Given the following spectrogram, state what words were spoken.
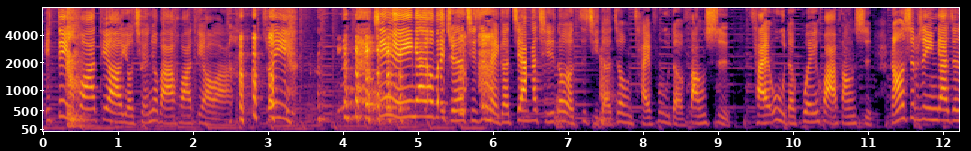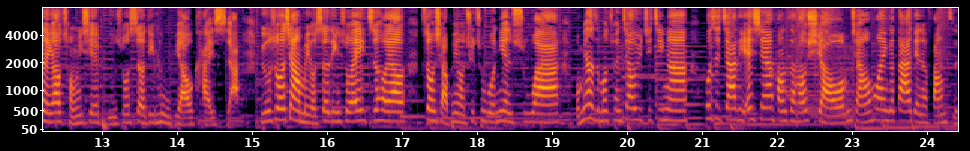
一定花掉，有钱就把它花掉啊。所以，青云应该会不会觉得，其实每个家其实都有自己的这种财富的方式？财务的规划方式，然后是不是应该真的要从一些，比如说设定目标开始啊？比如说像我们有设定说，哎，之后要送小朋友去出国念书啊，我们要怎么存教育基金啊？或是家里，哎，现在房子好小哦，我们想要换一个大一点的房子，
